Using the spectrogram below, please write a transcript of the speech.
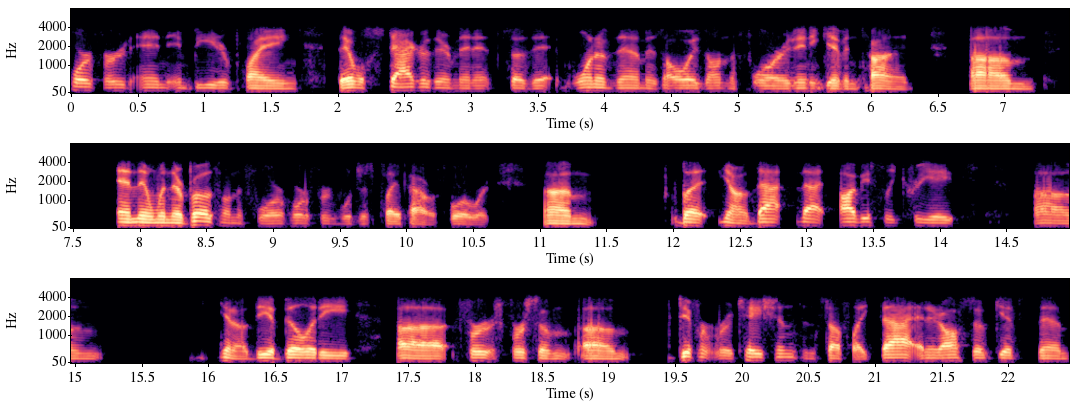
Horford and Embiid are playing, they will stagger their minutes so that one of them is always on the floor at any given time. Um, and then when they're both on the floor, Horford will just play power forward. Um, but you know that that obviously creates um, you know the ability uh, for for some um, different rotations and stuff like that, and it also gives them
